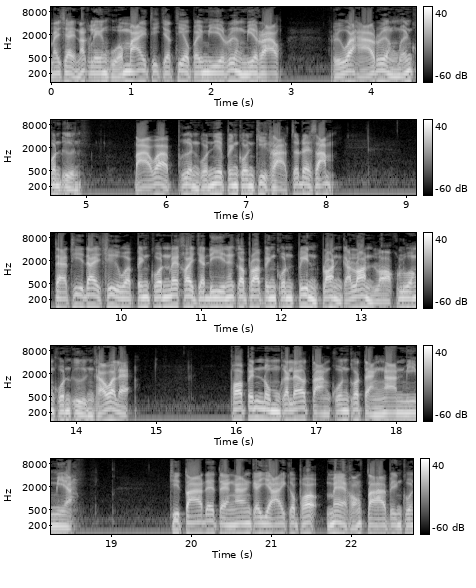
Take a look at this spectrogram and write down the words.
ไม่ใช่นักเลงหัวไม้ที่จะเที่ยวไปมีเรื่องมีราว หรือว่าหาเรื่องเหมือนคนอื่น ตาว่าเพื่อนคนนี้เป็นคนขี้ขลาดซะด้วยซ้ำแต่ที่ได้ชื่อว่าเป็นคนไม่ค่อยจะดีนั่นก็เพราะเป็นคนปิ้นปล้อนกระล่อนหลอกลวงคนอื่นเขาอะแหละ พอเป็นหนุ่มกันแล้วต่างคนก็แต่งงานมีเมีย ที่ตาได้แต่งงานกับยายก็เพราะแม่ของตาเป็นคน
